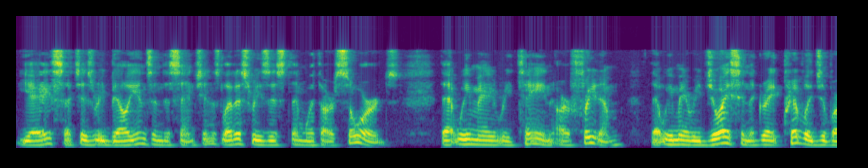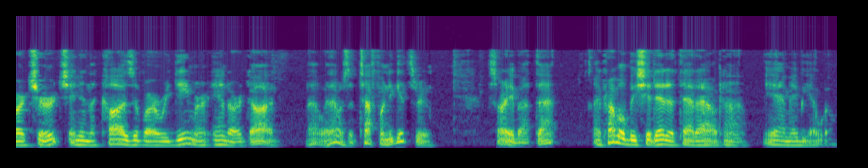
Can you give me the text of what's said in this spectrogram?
yea, such as rebellions and dissensions, let us resist them with our swords, that we may retain our freedom, that we may rejoice in the great privilege of our church and in the cause of our Redeemer and our God. Well, that was a tough one to get through. Sorry about that. I probably should edit that out, huh? Yeah, maybe I will.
